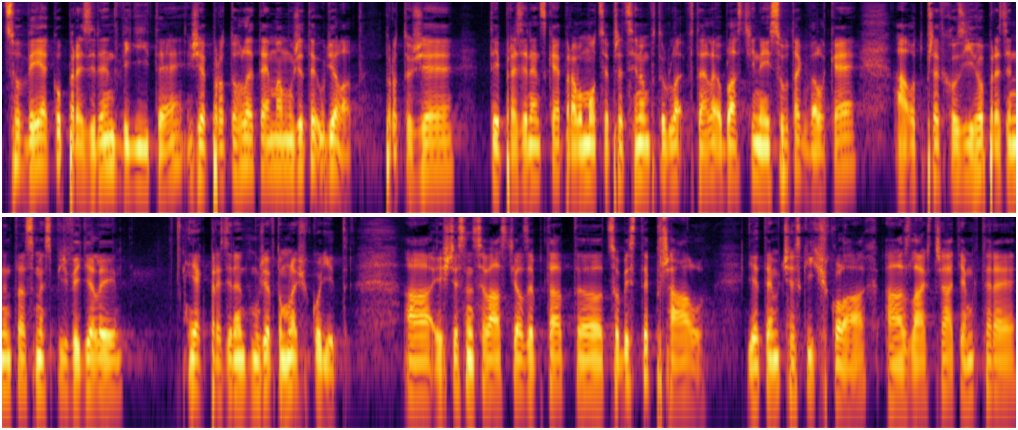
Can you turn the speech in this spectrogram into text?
Co vy jako prezident vidíte, že pro tohle téma můžete udělat? Protože ty prezidentské pravomoce přeci jenom v, tuhle, v téhle oblasti nejsou tak velké a od předchozího prezidenta jsme spíš viděli, jak prezident může v tomhle škodit. A ještě jsem se vás chtěl zeptat, eh, co byste přál dětem v českých školách a zvlášť třeba těm, které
